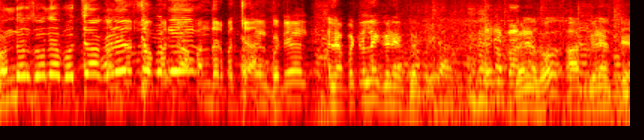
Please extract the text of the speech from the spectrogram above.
પંદરસો ને પચાસ પંદરસો પચાસ પંદર પચાસ. પટેલ એટલે પટેલ ને ગણેશ ગણેશ હો આ ગણેશ છે.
